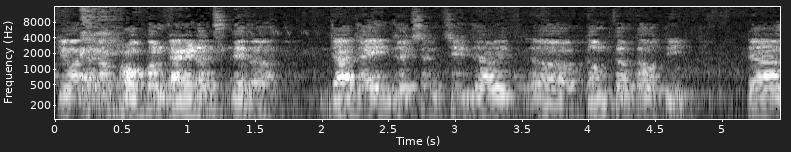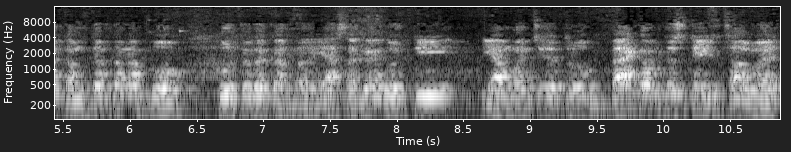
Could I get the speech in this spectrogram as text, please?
किंवा त्यांना प्रॉपर गायडन्स देणं ज्या ज्या इंजेक्शनची ज्यावेळी कमतरता होती त्या कमतरतांना पूर्तता करणं या सगळ्या गोष्टी या मंचच्या through back of the stage चालू आहेत.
